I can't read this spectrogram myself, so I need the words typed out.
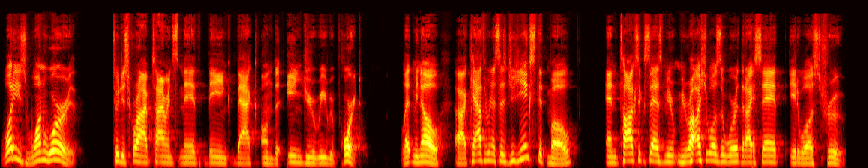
what is one word to describe Tyron Smith being back on the injury report? Let me know. Uh, Catherine says, You jinxed it, Mo. And Toxic says, Mirage was the word that I said. It was true.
